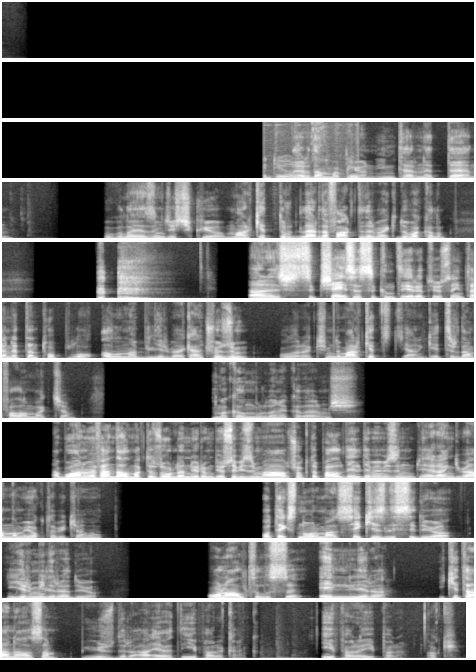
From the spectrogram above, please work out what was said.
diyoruz. Nereden bakıyorsun? İnternetten. Google'a yazınca çıkıyor. Marketlerde farklıdır belki. Dur bakalım. Yani sık şeyse sıkıntı yaratıyorsa internetten toplu alınabilir belki. Yani çözüm olarak. Şimdi market yani Getir'den falan bakacağım. Bakalım burada ne kadarmış. Ha, bu hanımefendi almakta zorlanıyorum diyorsa bizim Aa, çok da pahalı değil dememizin herhangi bir anlamı yok tabii ki ama Kotex normal. 8'lisi diyor 20 lira diyor. 16'lısı 50 lira. 2 tane alsam 100 lira. Evet iyi para kanka. İyi para iyi para. Okey.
